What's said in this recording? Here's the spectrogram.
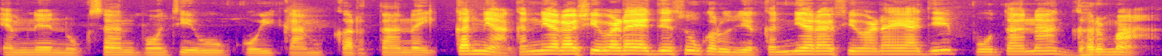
એમને નુકસાન પહોંચે એવું કોઈ કામ કરતા નહીં. કન્યા કન્યા રાશિવાળાએ આજે શું કરવું જોઈએ? કન્યા રાશિવાળાએ આજે પોતાના ઘરમાં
